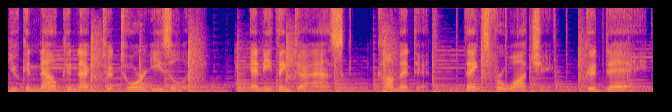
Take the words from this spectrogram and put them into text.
You can now connect to Tor easily. Anything to ask? Comment it. Thanks for watching. Good day.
